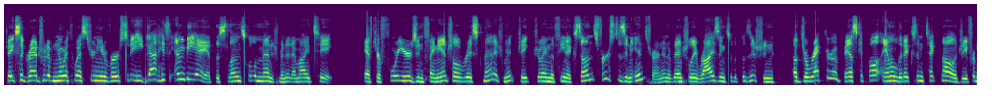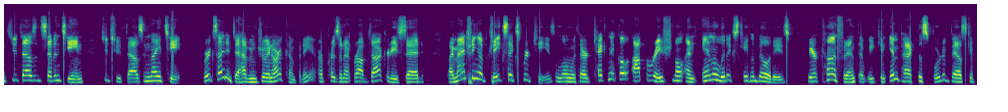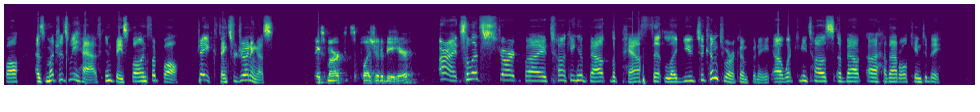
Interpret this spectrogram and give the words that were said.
Jake's a graduate of Northwestern University. He got his MBA at the Sloan School of Management at MIT. After four years in financial risk management, Jake joined the Phoenix Suns first as an intern and eventually rising to the position of Director of Basketball Analytics and Technology from 2017 to 2019. We're excited to have him join our company. Our president, Rob Docherty, said, by matching up Jake's expertise along with our technical, operational, and analytics capabilities, we are confident that we can impact the sport of basketball as much as we have in baseball and football. Jake, thanks for joining us. Thanks, Mark. It's a pleasure to be here. All right, so let's start by talking about the path that led you to come to our company. Uh, what can you tell us about uh, how that all came to be?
